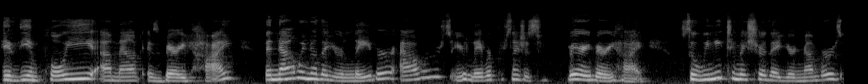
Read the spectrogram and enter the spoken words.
If the employee amount is very high then now we know that your labor hours, your labor percentage is very, very high. So we need to make sure that your numbers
